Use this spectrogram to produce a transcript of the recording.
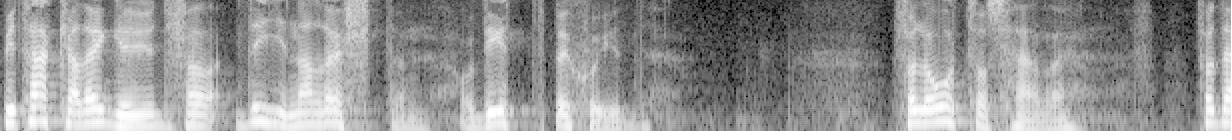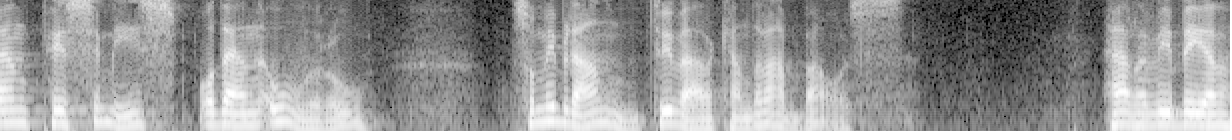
Vi tackar dig Gud för dina löften och ditt beskydd. Förlåt oss Herre för den pessimism och den oro som ibland tyvärr kan drabba oss. Herre, vi ber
